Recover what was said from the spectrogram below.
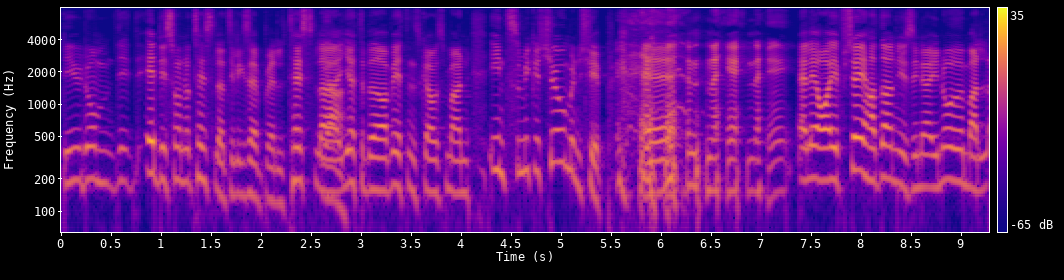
det är ju de, det, Edison och Tesla till exempel. Tesla, Ja. jättebra vetenskapsman, inte så mycket showmanship. eh, nej, nej. eller ja, i och för sig hade han ju sina enorma,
